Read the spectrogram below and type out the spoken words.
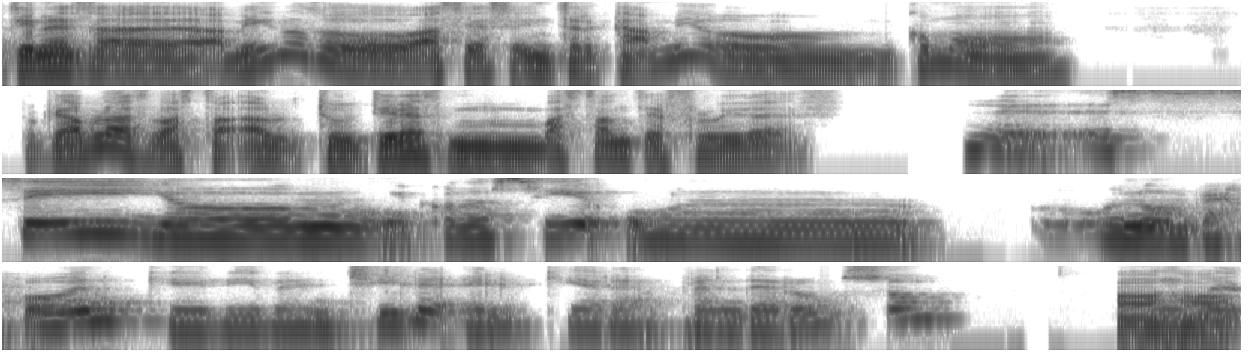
¿Tienes amigos o haces intercambio? ¿Cómo? Porque hablas bastante, tú tienes bastante fluidez. Eh, sí, yo mm, conocí un, un hombre joven que vive en Chile, él quiere aprender ruso. Ajá,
